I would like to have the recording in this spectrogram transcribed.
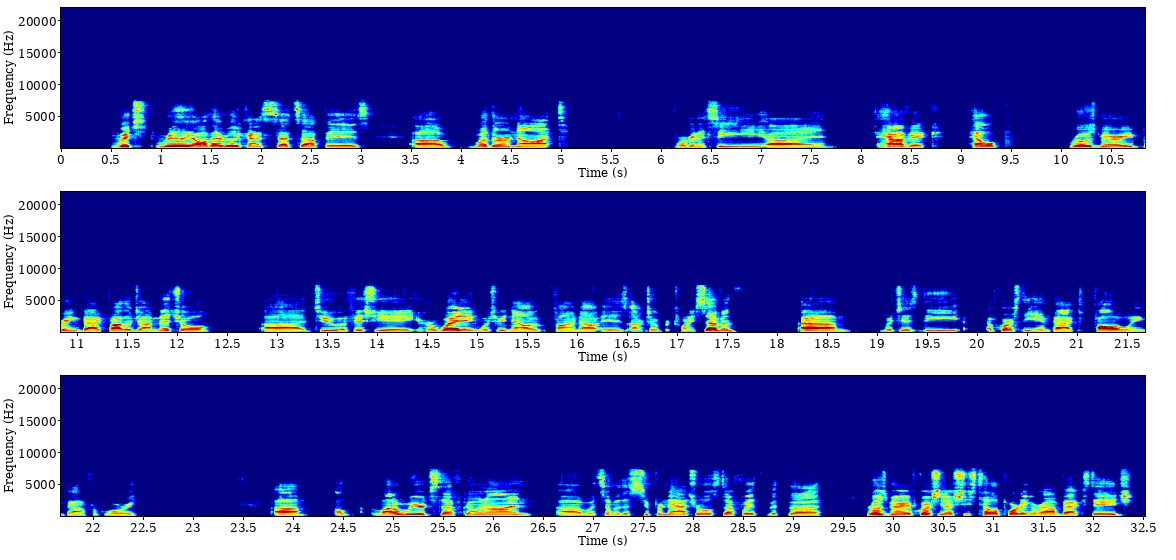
which really all that really kind of sets up is uh, whether or not we're gonna see Havoc help Rosemary bring back Father John Mitchell to officiate her wedding, which we now find out is October 27th, um, which is the, of course, the impact following Bound for Glory. Um, a, a lot of weird stuff going on uh, with some of the supernatural stuff with with uh, Rosemary. Of course, you know she's teleporting around backstage.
